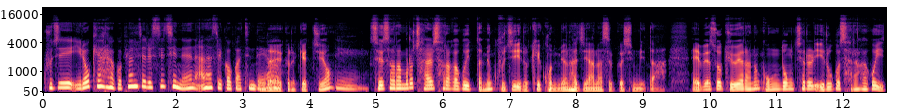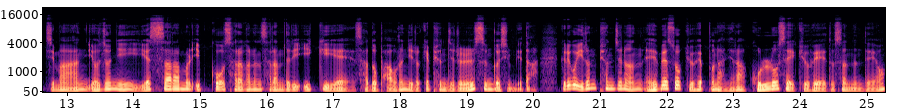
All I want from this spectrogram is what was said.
굳이 이렇게 하라고 편지를 쓰지는 않았을 것 같은데요. 네, 그렇겠지요. 네. 새 사람으로 잘 살아가고 있다면 굳이 이렇게 권면하지 않았을 것입니다. 에베소 교회라는 공동체를 이루고 살아가고 있지만 여전히 옛 사람을 입고 살아가는 사람들이 있기에 사도 바울은 이렇게 편지를 쓴 것입니다. 그리고 이런 편지는 에베소 교회뿐 아니라 골로새 교회에도 썼는데요.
